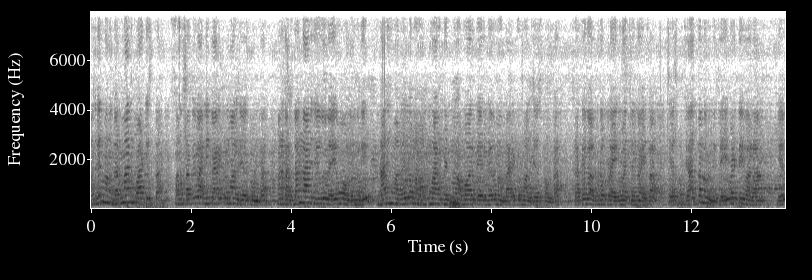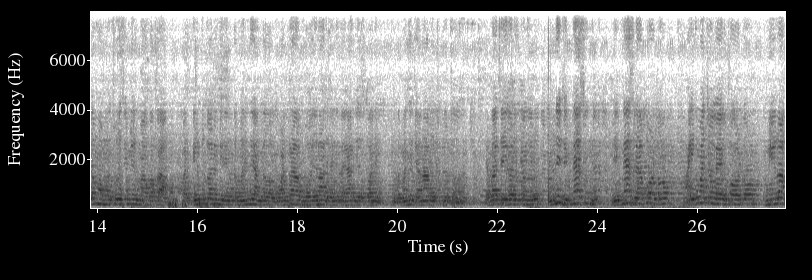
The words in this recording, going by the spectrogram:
అందుకని మనం ధర్మాన్ని పాటిస్తా మనం చక్కగా అన్ని కార్యక్రమాలు చేసుకుంటా మనకు అర్థం కాని ఏదో దైవం ఒకటి ఉంది. దానికి మన ఊళ్ళో మన అమ్మవారి పెట్టుకుని అమ్మవారి పేరు మీద మనం కార్యక్రమాలు చేసుకుంటా చక్కగా అప్పుడప్పుడు ఐకమత్యంగా ఇట్లా చేసుకుని చేస్తున్నారు మీరు చేయబట్టి ఇవాళ ఏదో మమ్మల్ని చూసి మీరు మాకు ఒక మరి పిలుపుతోనే మీరు ఇంతమంది అంత వంట భోజనాలు ఇవన్నీ తయారు చేసుకొని ఇంతమంది జనాలు వచ్చి కూర్చున్నారు. ఎలా చేయగలుగుతున్నారు? అన్ని జిజ్ఞాస ఉంది జిజ్ఞాస లేకపోవటం ఐకమత్యం లేకపోవటం మీలో ఆ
